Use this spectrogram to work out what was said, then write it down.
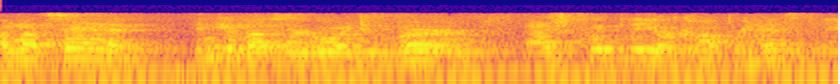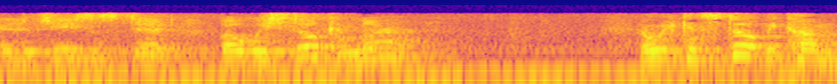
I'm not saying that any of us are going to learn as quickly or comprehensively as Jesus did, but we still can learn. And we can still become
